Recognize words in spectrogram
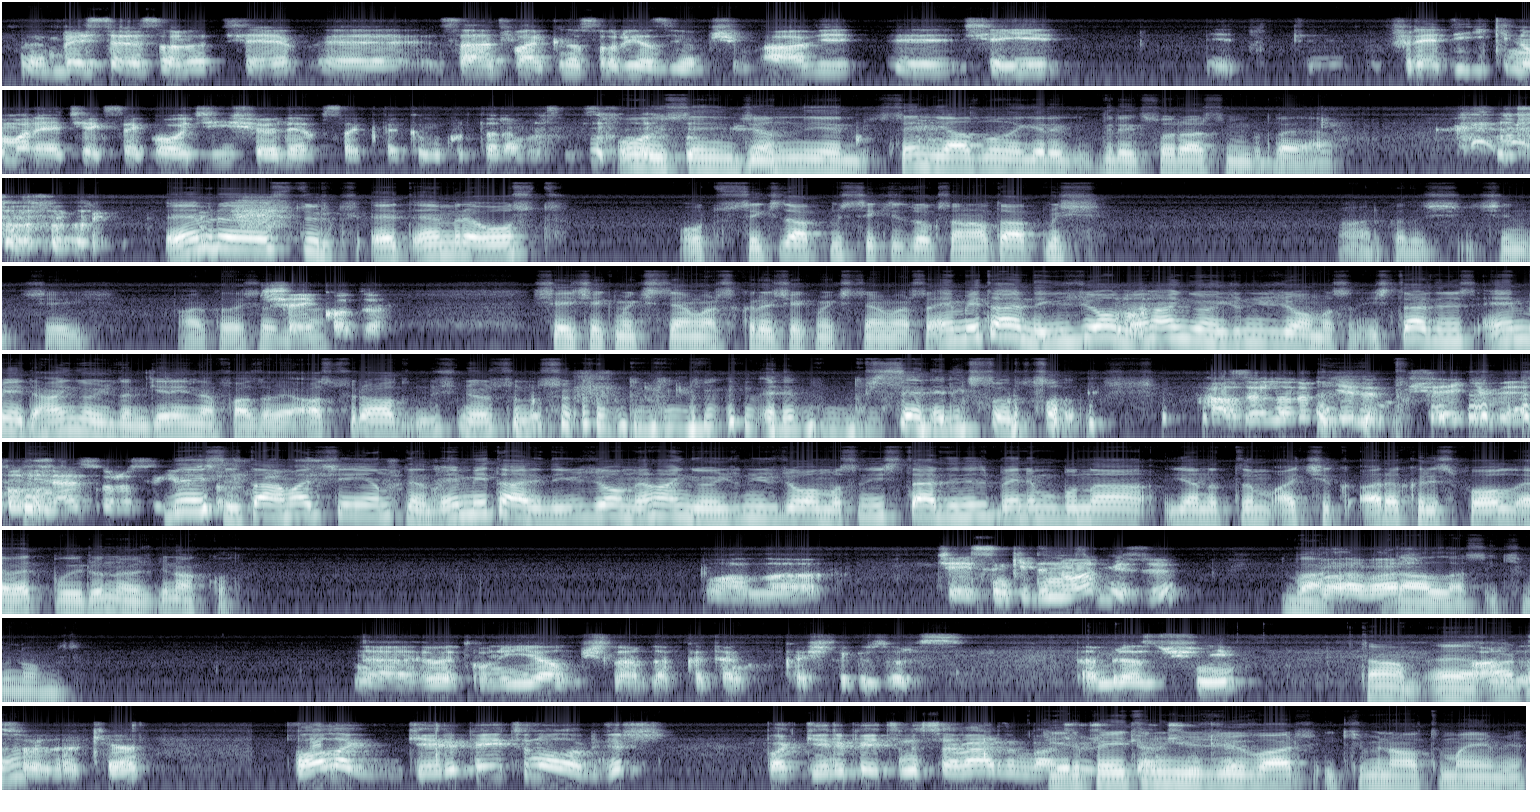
5 sene sonra şey e, saat farkına soru yazıyormuşum. Abi e, şeyi e, Fred'i 2 numaraya çeksek OG'yi şöyle yapsak takımı kurtaramaz mıyız? Oy senin canını yerim. Sen yazmana gerek direkt sorarsın burada ya. Emre Öztürk. Evet Emre Ost. 38 68 96 60. Arkadaş için şey arkadaşlarına şey şey, kodu. çekmek isteyen varsa, kredi çekmek isteyen varsa. NBA tarihinde yüzüğü olmayan hangi oyuncunun yüzüğü olmasın? İsterdiniz NBA'de hangi oyuncuların gereğinden fazla veya az süre aldığını düşünüyorsunuz? bir senelik soru sormuş. Hazırlanıp gelin bu şey gibi. Final sorusu gibi. Neyse soru. tamam hadi şeyi yanıtlayalım. NBA tarihinde yüzüğü olmayan hangi oyuncunun yüzüğü olmasını isterdiniz? Benim buna yanıtım açık. Ara Chris Paul. Evet buyurun Özgün Akkol. Valla. Jason Kidd'in var mı yüzü? Var. Var, var. Dallas 2011. Ha, evet onu iyi almışlardı hakikaten. Kaçta göz arası. Ben biraz düşüneyim. Tamam. Ee, Arda, Arda. söylerken. Valla Gary Payton olabilir. Bak Gary Payton'ı severdim ben Gary Payton'ın çünkü. yüzüğü var. 2006 Miami.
